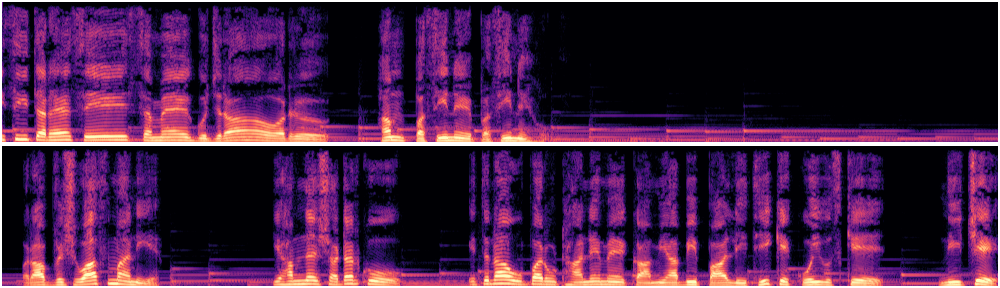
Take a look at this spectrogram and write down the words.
इसी तरह से समय गुजरा और हम पसीने पसीने हो और आप विश्वास मानिए कि हमने शटर को इतना ऊपर उठाने में कामयाबी पा ली थी कि कोई उसके नीचे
